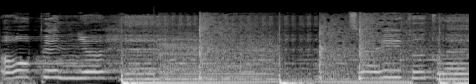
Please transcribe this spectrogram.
Open your head, take a glance.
